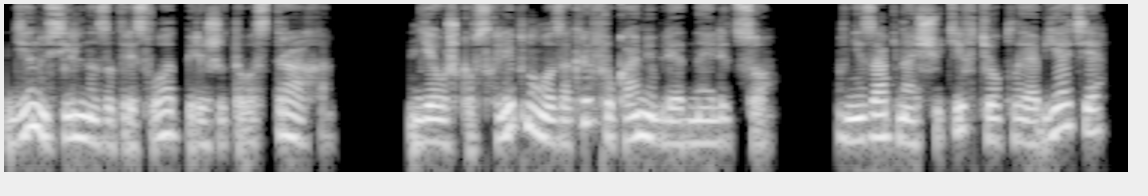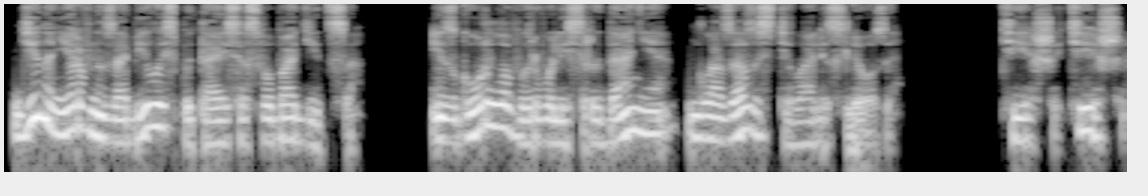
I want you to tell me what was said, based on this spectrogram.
Дину сильно затрясло от пережитого страха. Девушка всхлипнула, закрыв руками бледное лицо. Внезапно ощутив теплые объятия, Дина нервно забилась, пытаясь освободиться. Из горла вырвались рыдания, глаза застилали слезы. «Тише, тише»,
